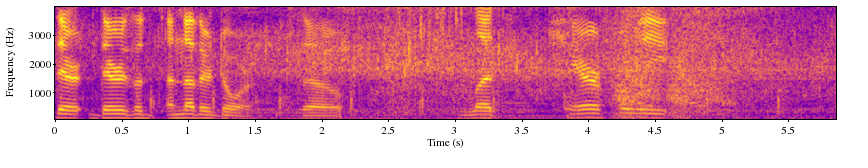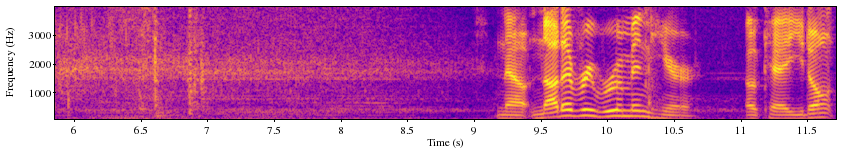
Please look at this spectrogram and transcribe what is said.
There, there's a, another door. So, let's carefully... Now, not every room in here, okay? You don't,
